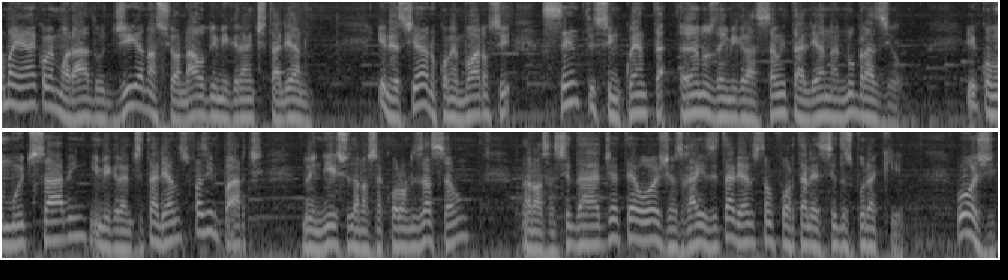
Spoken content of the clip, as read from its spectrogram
Amanhã é comemorado o Dia Nacional do Imigrante Italiano. E neste ano comemoram-se 150 anos da imigração italiana no Brasil. E como muitos sabem, imigrantes italianos fazem parte do início da nossa colonização, da nossa cidade até hoje. As raízes italianas estão fortalecidas por aqui. Hoje,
